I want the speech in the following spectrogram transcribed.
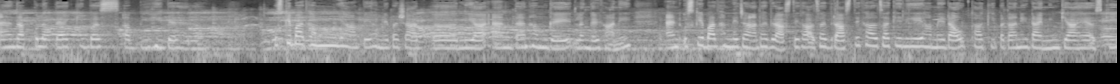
एंड आपको लगता है कि बस अब यहीं पे रह जाओ उसके बाद हम यहाँ पे हमने प्रसाद लिया एंड देन हम गए लंगर खाने एंड उसके बाद हमने जाना था विरासत खालसा। विरासत खालसा के लिए हमें डाउट था कि पता नहीं टाइमिंग क्या है उसकी,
